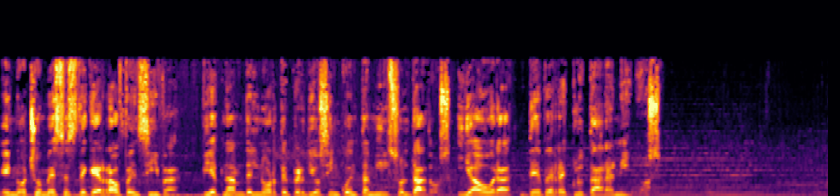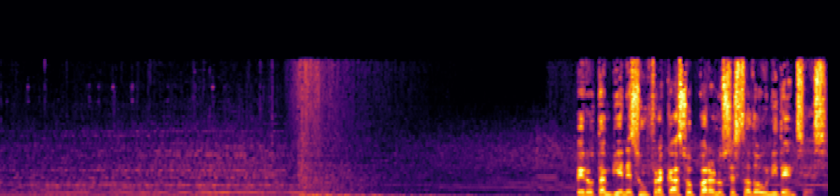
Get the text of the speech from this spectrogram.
En ocho meses de guerra ofensiva, Vietnam del Norte perdió 50.000 soldados y ahora debe reclutar a niños. Pero también es un fracaso para los estadounidenses,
